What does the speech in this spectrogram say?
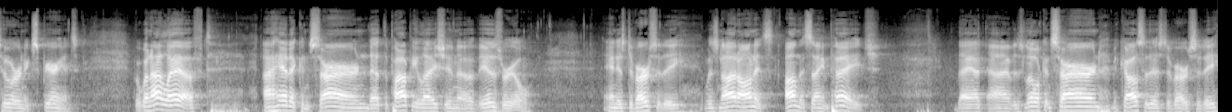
tour and experience. But when I left, I had a concern that the population of Israel and its diversity was not on, its, on the same page. That I was a little concerned because of this diversity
